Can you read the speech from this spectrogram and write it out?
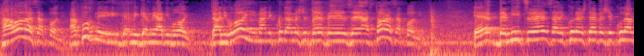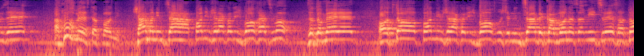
האור הספונים הפוך מהנברואים. והנברואים הנקודה המשותפת זה הסתור הספונים במצווס הנקודה המשותפת שכולם זה הפוך מאסטרפונים שם נמצא הפונים של הקודש ברוך עצמו זאת אומרת אותו פונים של הקודש ברוך הוא שנמצא בכוונס המצווס אותו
